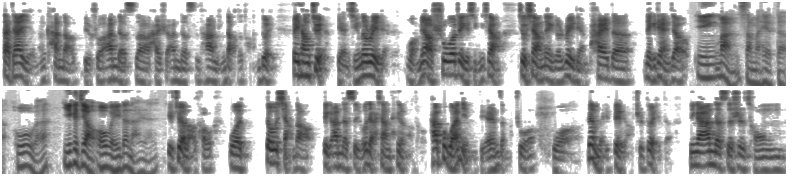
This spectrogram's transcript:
大家也能看到，比如说安德斯啊，还是安德斯他领导的团队非常倔，典型的瑞典人。我们要说这个形象，就像那个瑞典拍的那个电影叫《In Man Samhed Over》，一个叫欧维的男人，一个倔老头。我。都想到这个安德斯有点像那个老头，他不管你们别人怎么说，我认为这样是对的。应该安德斯是从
